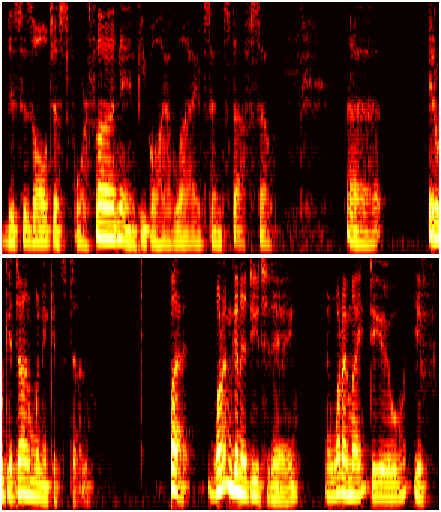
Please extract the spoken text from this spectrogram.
this is all just for fun and people have lives and stuff. So, uh, it'll get done when it gets done. But what I'm going to do today, and what I might do if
